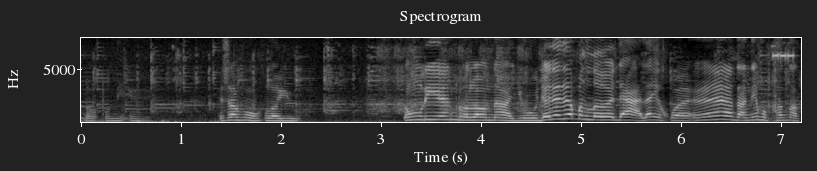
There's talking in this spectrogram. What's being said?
โดดตรงนี้เองไปสร้างหอกเราอยู่โรงเรียนของเราน่ะอยู่เดี๋ยวเดี๋ยวเดี๋ยวมันเลยด่าแล้วไอ้ควายเออตอนนี้ผมถนัด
